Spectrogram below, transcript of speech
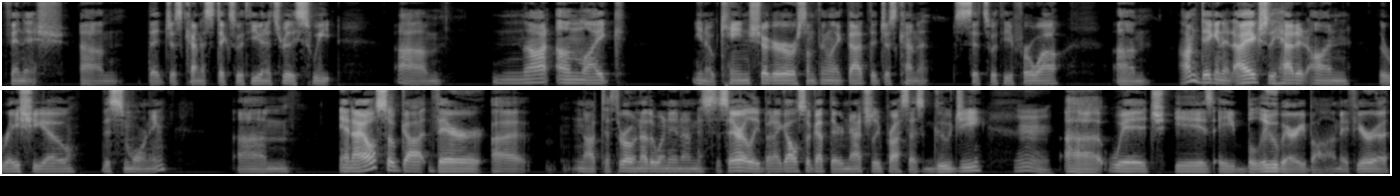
finish um, that just kind of sticks with you, and it's really sweet um, not unlike you know cane sugar or something like that that just kind of sits with you for a while. Um, I'm digging it. I actually had it on the ratio this morning, um, and I also got their uh, not to throw another one in unnecessarily, but I also got their naturally processed Guji, Mm. uh, which is a blueberry bomb. If you're a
